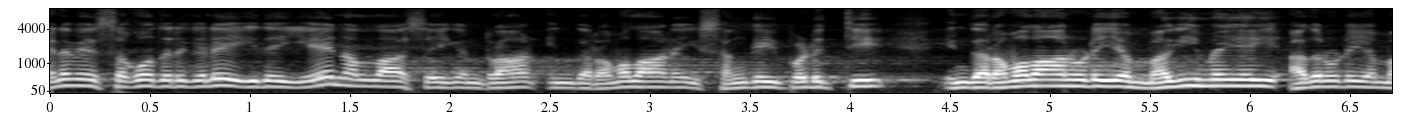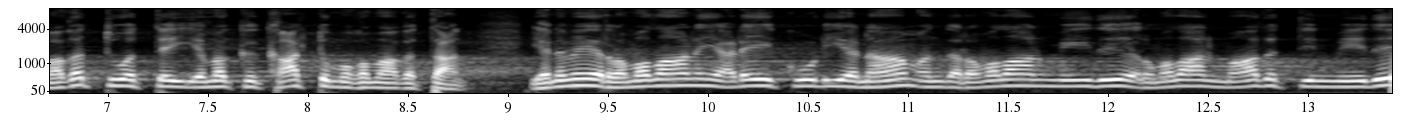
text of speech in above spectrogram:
எனவே சகோதரிகளே இதை ஏன் அல்லாஹ் செய்கின்றான்? இந்த ரமதானை சங்கைப்படுத்தி இந்த ரமதானுடைய மகிமையை அதனுடைய மகத்துவத்தை எமக்கு காட்டு முகமாகத்தான் எனவே ரமதானை அடையக்கூடிய நாம் அந்த ரமதான் மீது ரமதான் மாதத்தின் மீது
